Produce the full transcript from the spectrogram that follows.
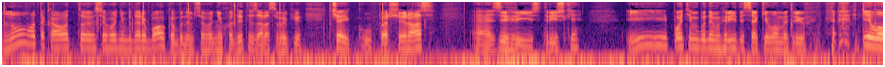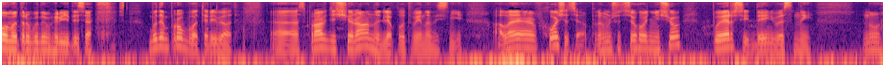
Ну, отака от е, сьогодні буде рибалка. Будемо сьогодні ходити. Зараз вип'ю чайку перший раз, е, зігріюсь трішки. І потім будемо грітися кілометрів. Кілометр будемо грітися. Будемо пробувати, ребят. Е, Справді ще рано для плотви на Десні, але хочеться, тому що сьогодні що? Перший день весни. Ну,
